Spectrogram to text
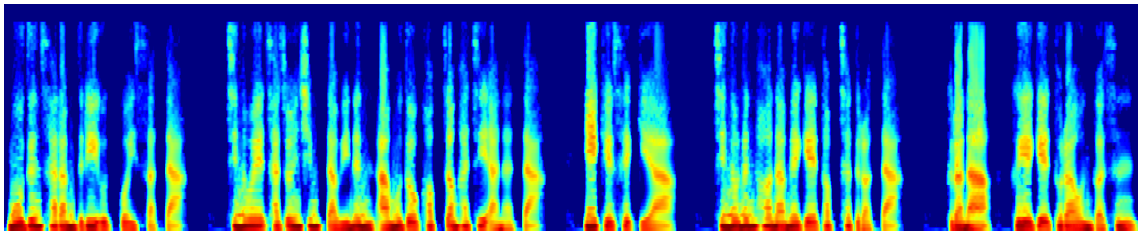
모든 사람들이 웃고 있었다. 진호의 자존심 따위는 아무도 걱정하지 않았다. 이 개새끼야. 진호는 허남에게 덮쳐들었다. 그러나 그에게 돌아온 것은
